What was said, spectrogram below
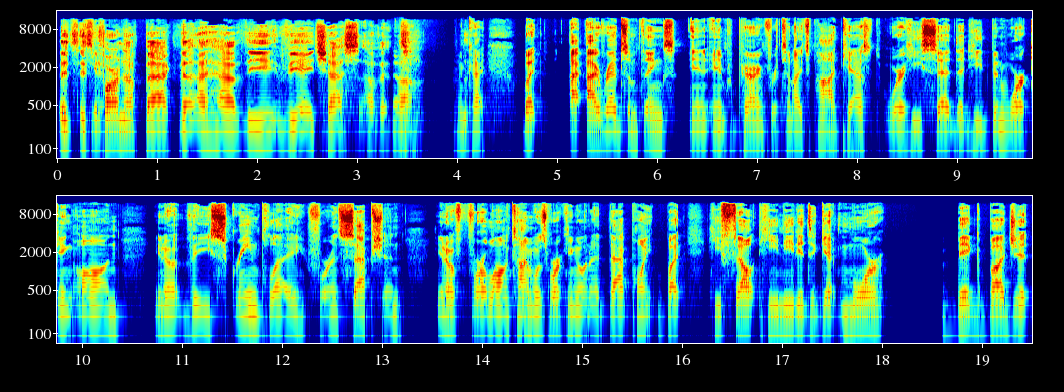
it's it's you know- far enough back that I have the VHS of it. oh, okay, but I, I read some things in, in preparing for tonight's podcast where he said that he'd been working on, you know, the screenplay for Inception, you know, for a long time. Was working on it at that point, but he felt he needed to get more big budget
